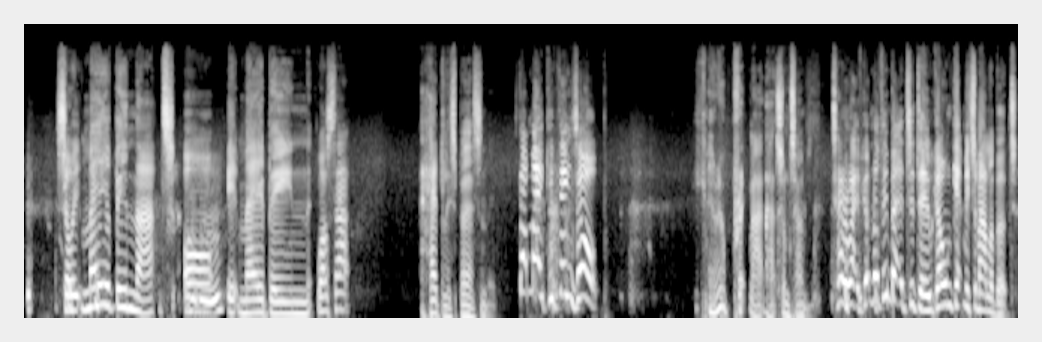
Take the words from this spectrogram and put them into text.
so it may have been that, or it may have been what's that? A headless person. Stop making things up. You can be a real prick like that sometimes. Tara, you've got nothing better to do. Go and get me some halibut.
